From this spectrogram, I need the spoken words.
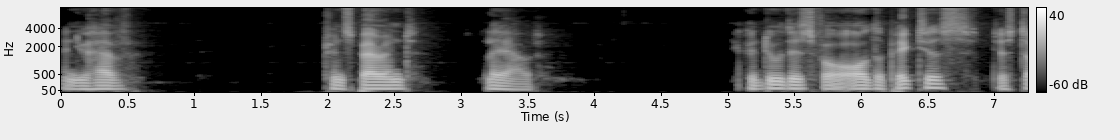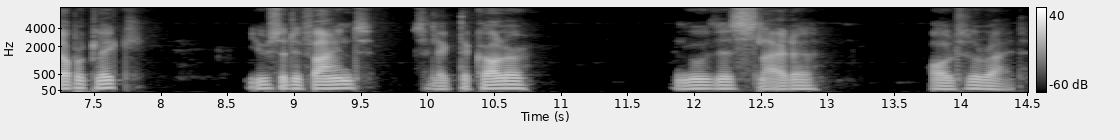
And you have transparent layout. You could do this for all the pictures. Just double click. User defined. Select the color. And move this slider all to the right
